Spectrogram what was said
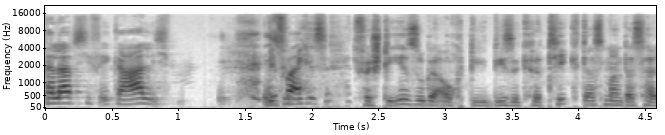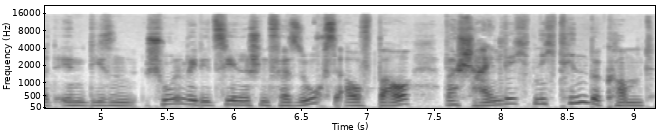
relativ egal. Ich ich, ja, ist, ich, verstehe sogar auch die, diese Kritik, dass man das halt in diesen schulmedizinischen Versuchsaufbau wahrscheinlich nicht hinbekommt.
